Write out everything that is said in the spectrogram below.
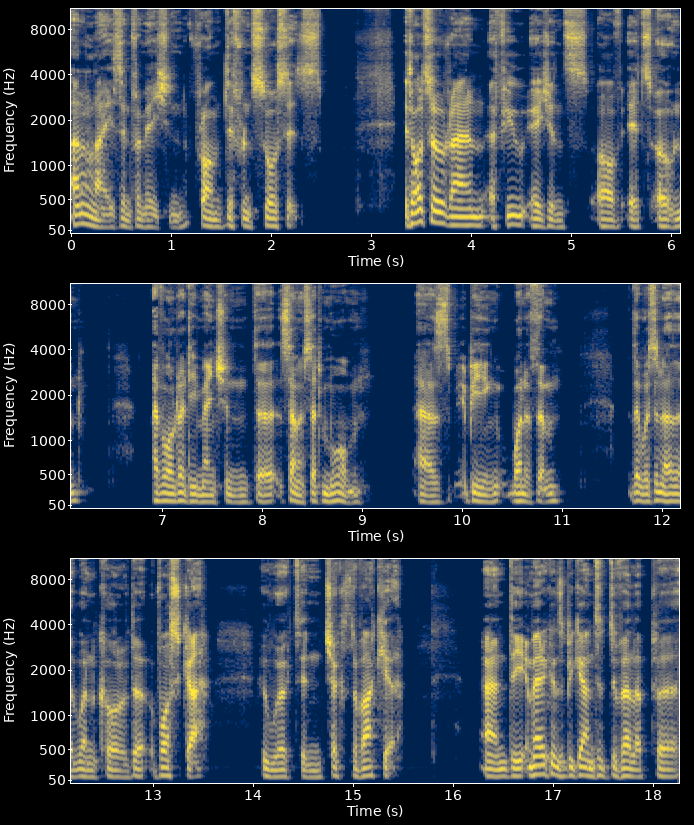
analyze information from different sources. It also ran a few agents of its own I've already mentioned uh, Somerset Maugham as being one of them. There was another one called uh, Voska, who worked in Czechoslovakia. And the Americans began to develop uh,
